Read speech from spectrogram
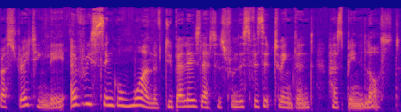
Frustratingly, every single one of Du Bellay's letters from this visit to England has been lost.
